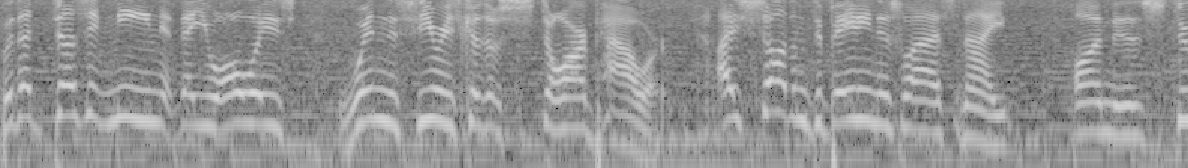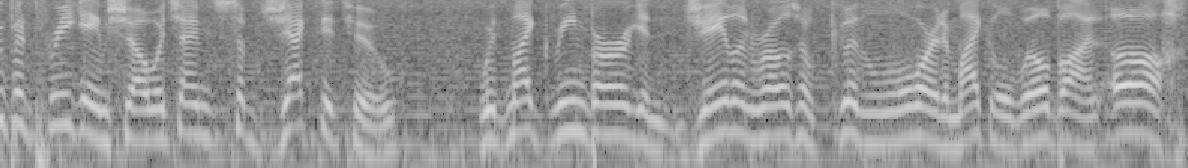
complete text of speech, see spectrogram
But that doesn't mean that you always win the series because of star power. I saw them debating this last night on the stupid pregame show, which I'm subjected to, with Mike Greenberg and Jalen Rose. Oh, good lord, and Michael Wilbon. Ugh,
